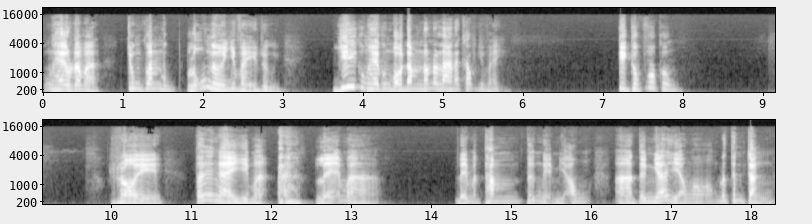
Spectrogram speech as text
con heo ra mà Chung quanh một lũ người như vậy Rồi dí con heo con bò đâm nó Nó la nó khóc như vậy. Kỳ cục vô cùng. Rồi tới cái ngày gì mà lễ mà để mà thăm tưởng niệm gì ông à, tưởng nhớ gì ông, ông Đức Thánh Trần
